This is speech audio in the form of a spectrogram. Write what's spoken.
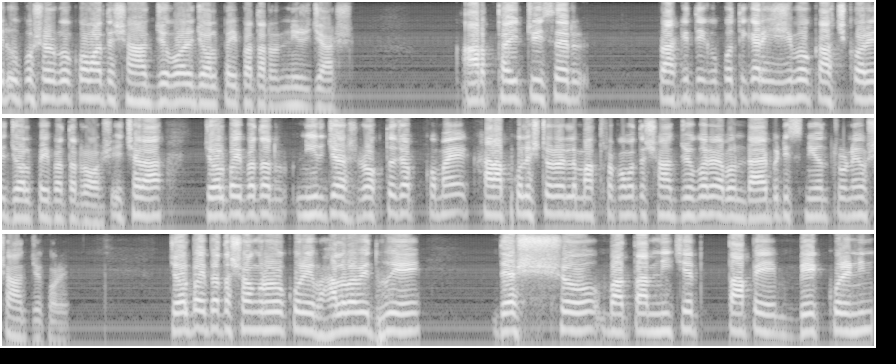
এর উপসর্গ কমাতে সাহায্য করে জলপাই পাতার নির্যাস। আর্থাইটিসের প্রাকৃতিক প্রতিকার হিসেবেও কাজ করে জলপাই পাতার রস। এছাড়া জলপাই পাতার নির্যাস রক্তচাপ কমায়, খারাপ কোলেস্টেরলের মাত্রা কমাতে সাহায্য করে এবং ডায়াবেটিস নিয়ন্ত্রণেও সাহায্য করে। জলপাই পাতা সংগ্রহ করে ভালোভাবে ধুয়ে দেড়শো বা তার নিচের তাপে বেক করে নিন।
